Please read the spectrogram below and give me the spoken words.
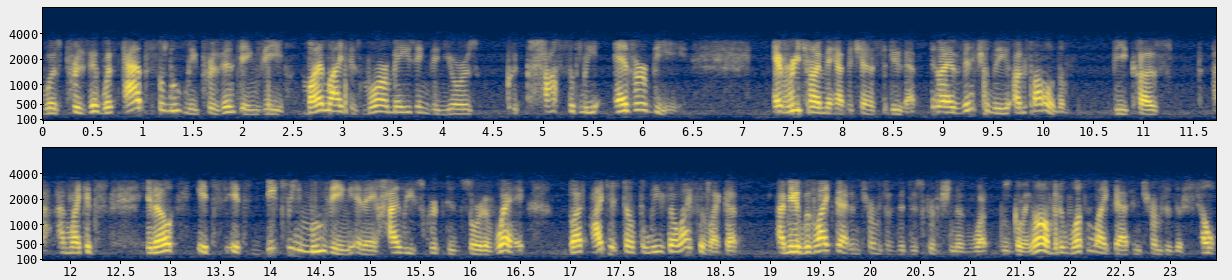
was present, was absolutely presenting the my life is more amazing than yours could possibly ever be every time they had the chance to do that. And I eventually unfollowed them because I'm like it's you know, it's it's deeply moving in a highly scripted sort of way, but I just don't believe their life was like that. I mean, it was like that in terms of the description of what was going on, but it wasn't like that in terms of the felt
